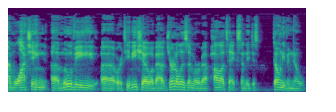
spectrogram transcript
I'm watching a movie uh, or a TV show about journalism or about politics, and they just don't even know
